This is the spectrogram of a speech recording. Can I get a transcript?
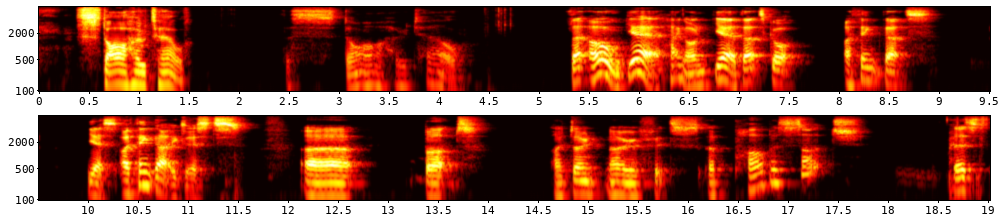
Star Hotel. the Star Hotel. That oh yeah, hang on. Yeah, that's got. I think that's. Yes, I think that exists, uh, but I don't know if it's a pub as such. There's,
